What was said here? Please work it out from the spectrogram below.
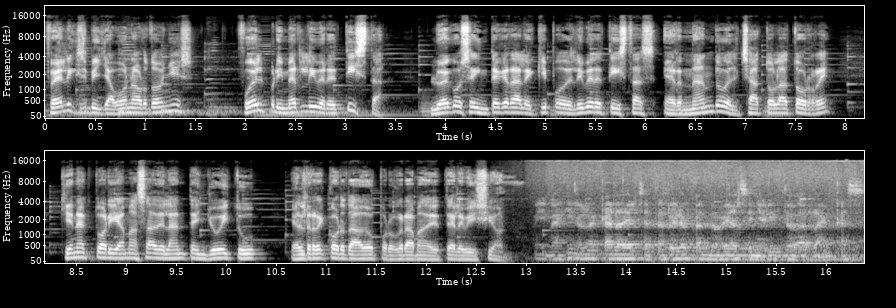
Félix Villabona Ordóñez, fue el primer libretista Luego se integra al equipo de libretistas Hernando El Chato La Torre, quien actuaría más adelante en Yo y Tú, el recordado programa de televisión. Me imagino la cara del chatarrero cuando ve al señorito Barrancas.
